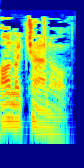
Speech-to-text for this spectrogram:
on a channel.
